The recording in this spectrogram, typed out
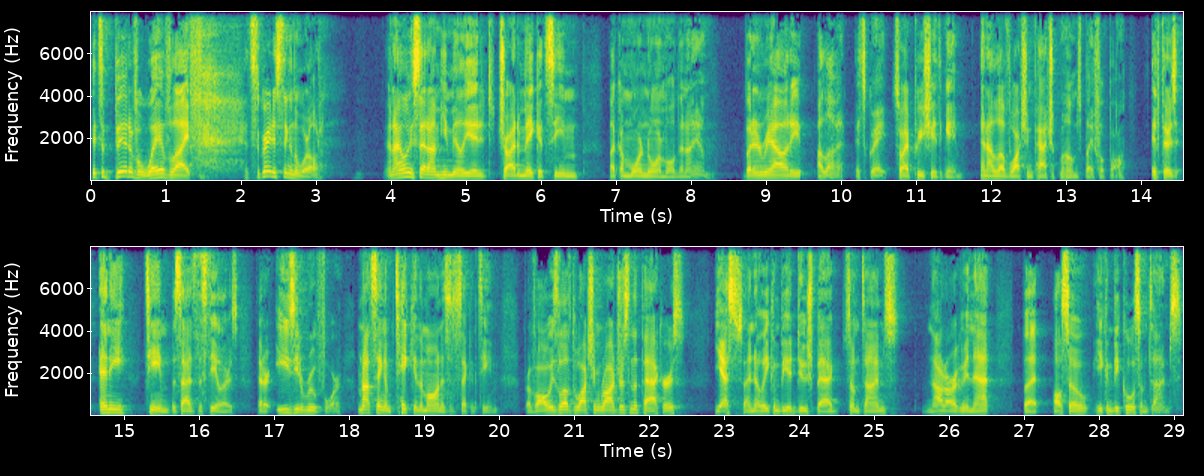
It's a bit of a way of life. It's the greatest thing in the world. And I only said I'm humiliated to try to make it seem like I'm more normal than I am. But in reality, I love it. It's great. So I appreciate the game. And I love watching Patrick Mahomes play football. If there's any team besides the Steelers that are easy to root for, I'm not saying I'm taking them on as a second team, I've always loved watching Rodgers and the Packers. Yes, I know he can be a douchebag sometimes. Not arguing that, but also he can be cool sometimes.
